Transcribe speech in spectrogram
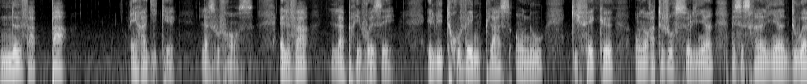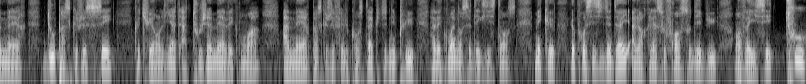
ne va pas éradiquer la souffrance. Elle va l'apprivoiser et lui trouver une place en nous qui fait que on aura toujours ce lien, mais ce sera un lien doux amer. Doux parce que je sais que tu es en lien à tout jamais avec moi, amer parce que je fais le constat que tu n'es plus avec moi dans cette existence, mais que le processus de deuil, alors que la souffrance au début envahissait tout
